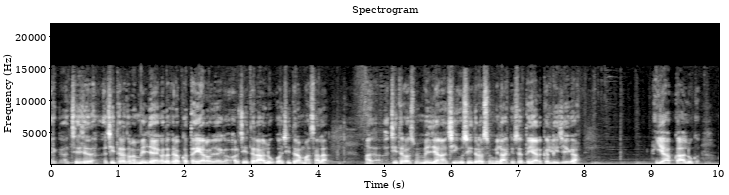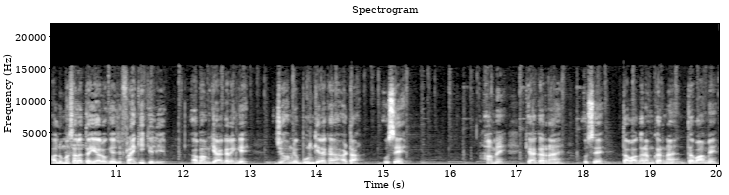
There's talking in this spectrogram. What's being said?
अच्छे से, अच्छी तरह थोड़ा मिल जाएगा तो फिर आपका तैयार हो जाएगा। और अच्छी तरह आलू को अच्छी तरह मसाला, अच्छी तरह उसमें मिल जाना चाहिए। उसी तरह उसमें मिला के उसे तैयार कर लीजिएगा। ये आपका आलू का, आलू मसाला तैयार हो गया जो फ्रैंकी के लिए। अब हम क्या करेंगे? जो हमने भून के रखा है आटा, उसे हमें क्या करना है? उसे तवा गरम करना है। तवा में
